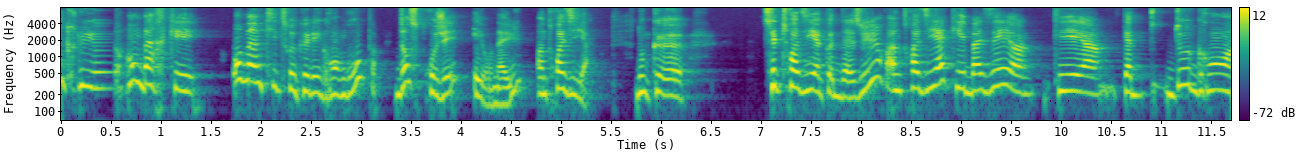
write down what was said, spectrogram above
inclus, embarqués au même titre que les grands groupes dans ce projet et on a eu un 3IA. Donc, c'est le 3IA Côte d'Azur, un 3IA qui est basé, euh, qui, est, a deux grands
